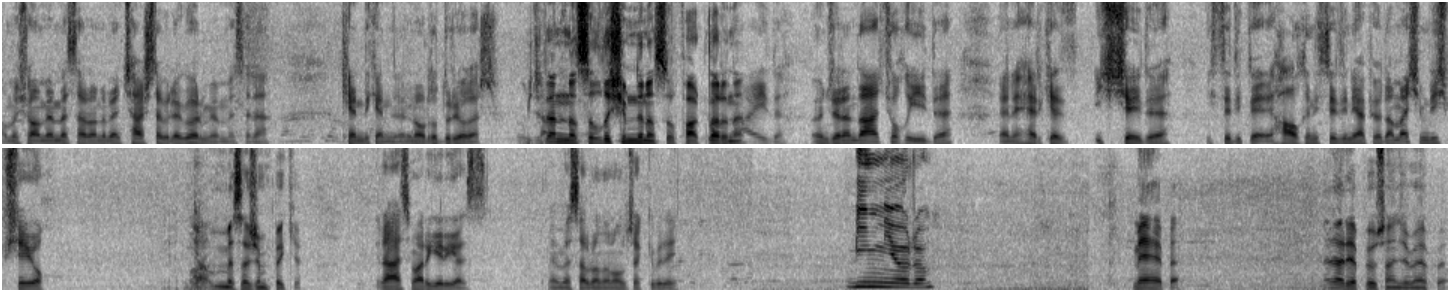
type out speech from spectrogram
Ama şu an ben mesela onu ben çarşıda bile görmüyorum mesela. Kendi kendilerine orada duruyorlar. Önceden nasıldı şimdi nasıl? Farkları ne? Daha iyiydi. Önceden daha çok iyiydi. Yani herkes iç içeydi. İstedikleri, halkın istediğini yapıyordu ama şimdi hiçbir şey yok. Var mı mesajın peki? Rasim Arı geri gelsin. Mehmet Savran'dan olacak gibi değil. Bilmiyorum. MHP. Neler yapıyor sence MHP?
